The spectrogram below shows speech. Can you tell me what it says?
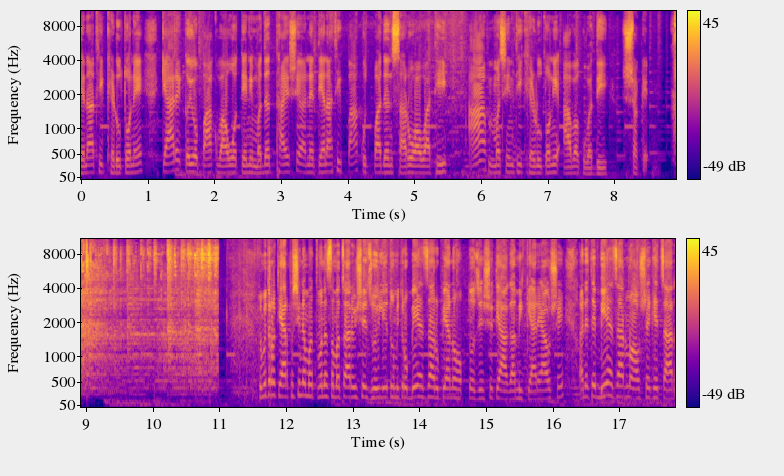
જેનાથી ખેડૂતોને ક્યારે કયો પાક વાવવો તેની મદદ થાય છે અને તેનાથી પાક ઉત્પાદન સારું આવવાથી આ મશીનથી ખેડૂતોની આવક વધી શકે. તો મિત્રો, ત્યાર પછીના મહત્વના સમાચાર વિશે જોઈ લઈએ તો મિત્રો, બે હજાર રૂપિયાનો હપ્તો જે છે તે આગામી ક્યારે આવશે અને તે બે હજારનો આવશે કે ચાર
